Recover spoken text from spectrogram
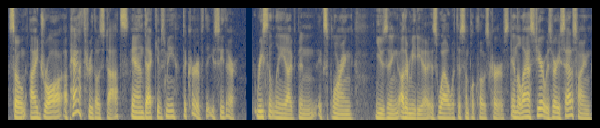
So I draw a path through those dots, and that gives me the curve that you see there. Recently, I've been exploring using other media as well with the simple closed curves. In the last year, it was very satisfying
